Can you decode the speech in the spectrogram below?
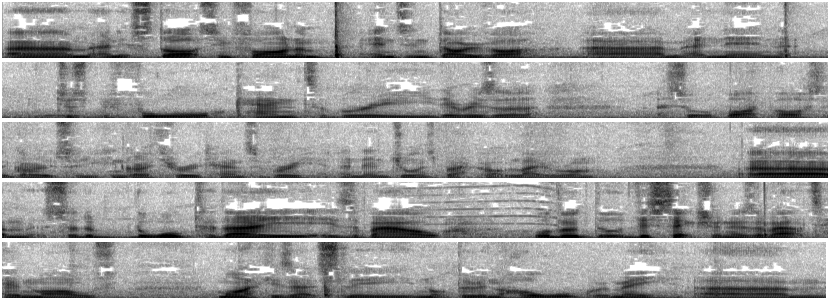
um, and it starts in Farnham, ends in Dover, um, and then just before Canterbury there is a, a sort of bypass that goes so you can go through Canterbury and then joins back up later on. Um, so the, the walk today is about, well, the, the, this section is about 10 miles. Mike is actually not doing the whole walk with me. Um,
